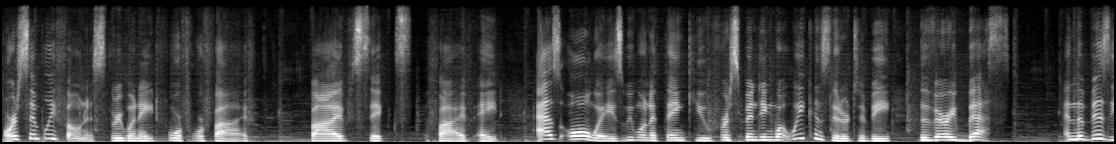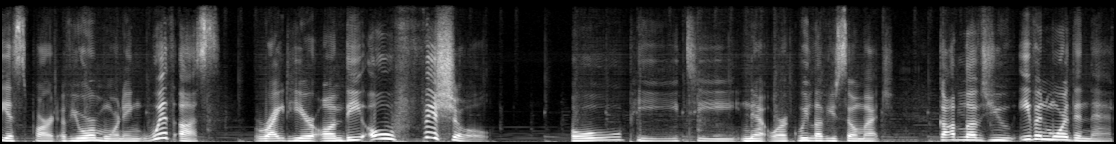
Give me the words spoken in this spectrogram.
Or simply phone us, 318 445 5658. As always, we want to thank you for spending what we consider to be the very best and the busiest part of your morning with us right here on the official OPT network. We love you so much. God loves you even more than that.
